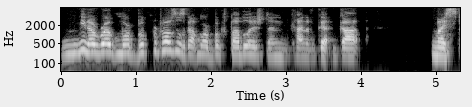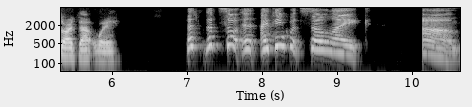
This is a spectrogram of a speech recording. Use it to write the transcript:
you know, wrote more book proposals, got more books published, and kind of got, got my start that way. That's that's so. I think what's so like, um,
